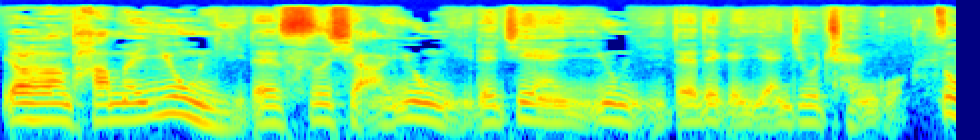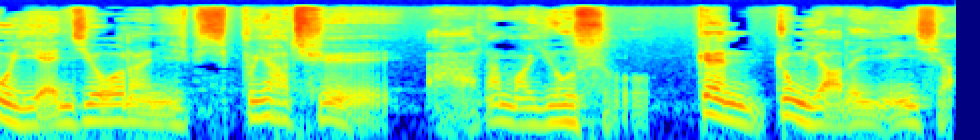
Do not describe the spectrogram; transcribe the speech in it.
要让他们用你的思想、用你的建议、用你的这个研究成果做研究呢。你不要去啊那么庸俗。更重要的影响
